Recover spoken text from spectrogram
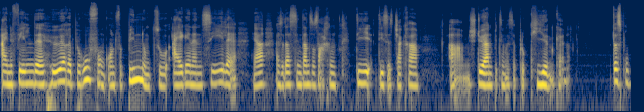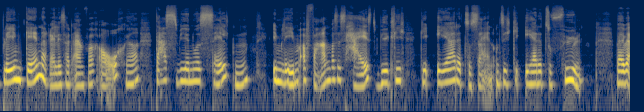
eine fehlende höhere Berufung und Verbindung zur eigenen Seele. Ja, also das sind dann so Sachen, die dieses Chakra ähm, stören bzw. blockieren können. Das Problem generell ist halt einfach auch, ja, dass wir nur selten im Leben erfahren, was es heißt, wirklich geerdet zu sein und sich geerdet zu fühlen. Weil wir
